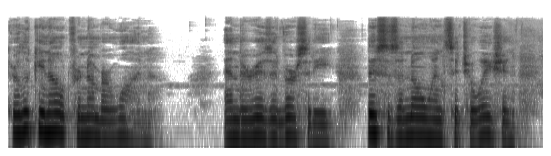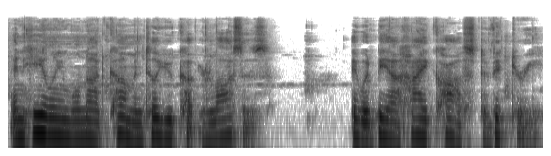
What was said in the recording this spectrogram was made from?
They're looking out for number one and there is adversity. This is a no win situation, and healing will not come until you cut your losses. It would be a high cost to victory.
